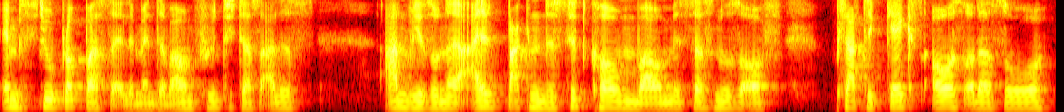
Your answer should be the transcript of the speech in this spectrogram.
MCU-Blockbuster-Elemente? Warum fühlt sich das alles an wie so eine altbackene Sitcom? Warum ist das nur so auf platte Gags aus oder so?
